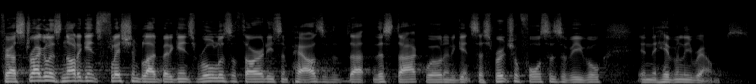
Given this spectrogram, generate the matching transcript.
For our struggle is not against flesh and blood, but against rulers, authorities, and powers of this dark world, and against the spiritual forces of evil in the heavenly realms.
